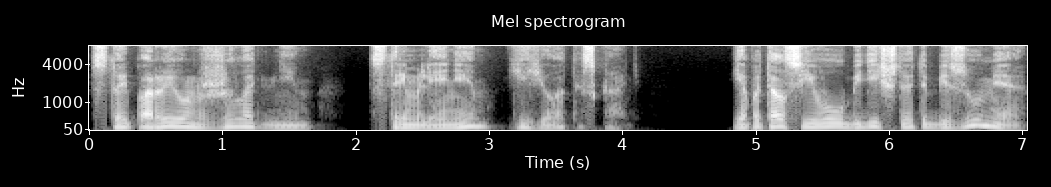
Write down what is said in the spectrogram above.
С той поры он жил одним, стремлением ее отыскать. Я пытался его убедить, что это безумие,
